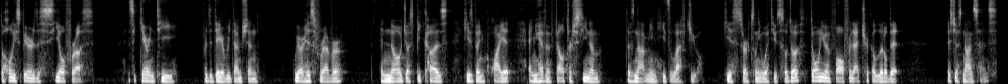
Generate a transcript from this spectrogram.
the Holy Spirit is a seal for us. It's a guarantee for the day of redemption. We are His forever. And no, just because He's been quiet and you haven't felt or seen Him does not mean He's left you. He is certainly with you. So don't, don't even fall for that trick a little bit. It's just nonsense.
